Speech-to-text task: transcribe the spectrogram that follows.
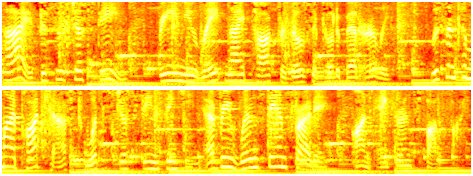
Hi, this is Justine bringing you late night talk for those that go to bed early. Listen to my podcast, What's Justine Thinking, every Wednesday and Friday on Anchor and Spotify.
